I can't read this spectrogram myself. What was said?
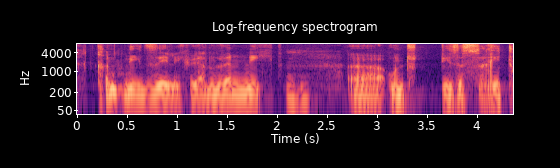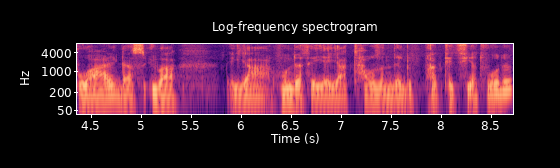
könnt nicht selig werden, wenn nicht. Mhm. Äh, und dieses Ritual, das über Jahrhunderte, Jahrtausende praktiziert wurde,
